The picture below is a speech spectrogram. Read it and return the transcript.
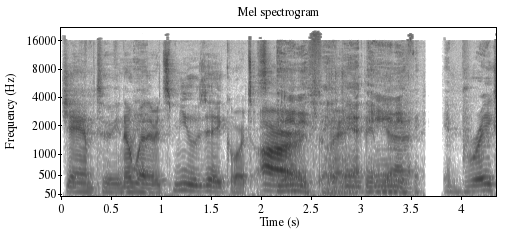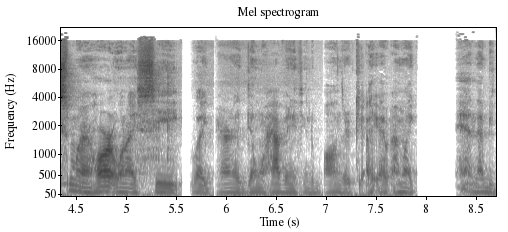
jam to. You know, Yeah. whether it's music or it's It's art anything, or anything. yeah. anything. It breaks my heart when I see like parents that don't have anything to bond their kid. I, I'm like, man, that'd be.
